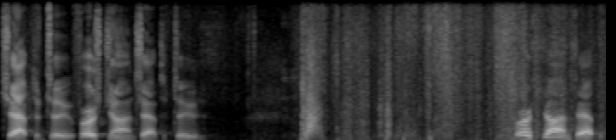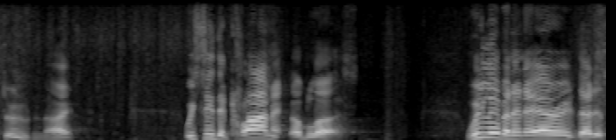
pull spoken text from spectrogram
chapter 2. 1 John chapter 2. 1 John chapter 2 tonight. We see the climate of lust. We live in an area that is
